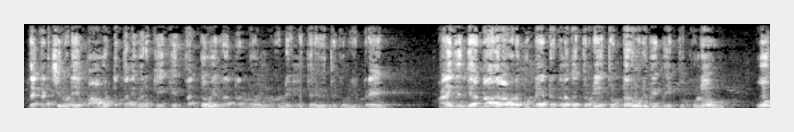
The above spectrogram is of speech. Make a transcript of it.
இந்த கட்சியினுடைய மாவட்ட தலைவர் கே கே தங்கவேல் அண்ணன் அவர்கள் நன்றிகளை தெரிவித்துக் கொள்கின்றேன். அனைத்து இந்திய அண்ணா திராவிட முன்னேற்ற கழகத்தினுடைய தொண்டர் உரிமை மீட்பு குழு ஓ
